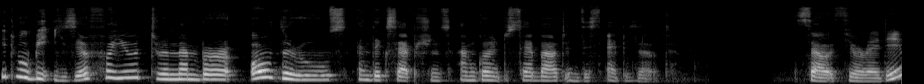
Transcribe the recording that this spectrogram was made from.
it will be easier for you to remember all the rules and exceptions I'm going to say about in this episode. So, if you're ready,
